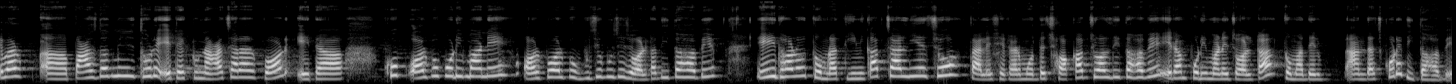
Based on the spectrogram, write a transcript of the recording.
এবার পাঁচ দশ মিনিট ধরে এটা একটু নাড়াচাড়ার পর এটা খুব অল্প পরিমাণে, অল্প অল্প বুঝে বুঝে জলটা দিতে হবে। এই ধরো তোমরা তিন কাপ চাল নিয়েছো, তাহলে সেটার মধ্যে ছ কাপ জল দিতে হবে। এরম পরিমাণে জলটা তোমাদের আন্দাজ করে দিতে হবে।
